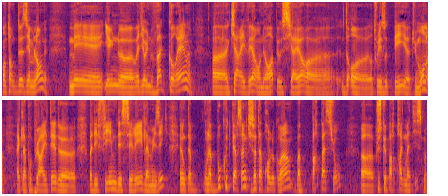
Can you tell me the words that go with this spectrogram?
en tant que deuxième langue, mais il y a une, on va dire une vague coréenne. Euh, qui arrivée en Europe et aussi ailleurs euh, dans, euh, dans tous les autres pays euh, du monde avec la popularité de, bah, des films, des séries, de la musique. Et donc on a beaucoup de personnes qui souhaitent apprendre le coréen bah, par passion, euh, plus que par pragmatisme.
